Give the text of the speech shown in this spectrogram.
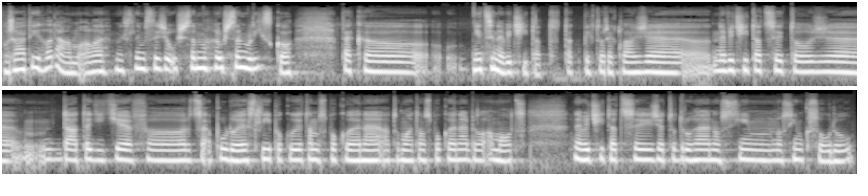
Pořád ji hledám, ale myslím si, že už jsem, už jsem blízko. Tak uh, nic si nevyčítat. Tak bych to řekla, že nevyčítat si to, že dáte dítě v roce a půl do jeslí, pokud je tam spokojené a tomu je tam spokojené bylo a moc. Nevyčítat si, že to druhé nosím, nosím k soudu,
